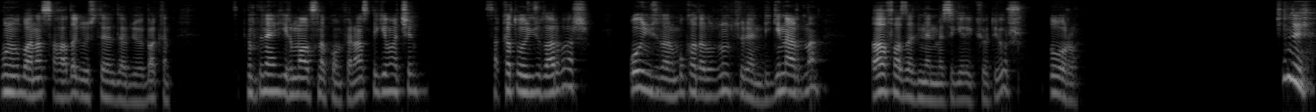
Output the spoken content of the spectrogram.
bunu bana sahada gösterdiler diyor. Bakın sıkıntı ne? 26'sında konferans ligi maçı. Sakat oyuncular var. Oyuncuların bu kadar uzun süren ligin ardından daha fazla dinlenmesi gerekiyor diyor. Doğru. Şimdi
